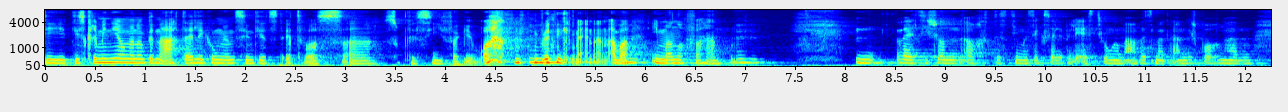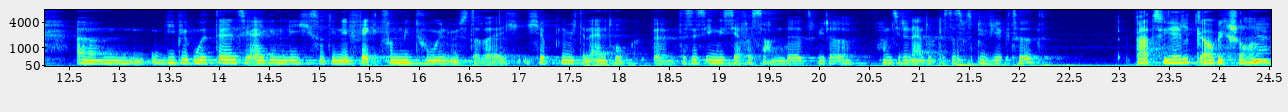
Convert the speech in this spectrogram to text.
die Diskriminierungen und Benachteiligungen sind jetzt etwas äh, subversiver geworden, mhm. würde ich meinen, aber mhm. immer noch vorhanden. Mhm. mhm. Weil Sie schon auch das Thema sexuelle Belästigung am Arbeitsmarkt angesprochen haben, ähm, wie beurteilen Sie eigentlich so den Effekt von MeToo in Österreich? Ich habe nämlich den Eindruck, äh, dass es irgendwie sehr versandet. Wieder haben Sie den Eindruck, dass das was bewirkt hat? Partiell glaube ich schon, ja.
